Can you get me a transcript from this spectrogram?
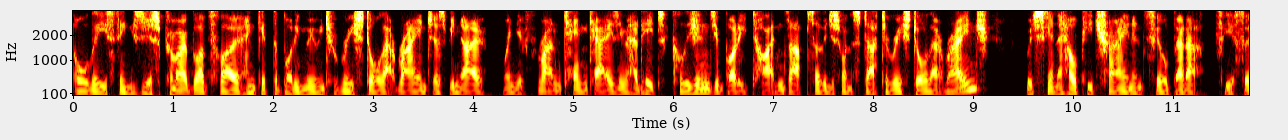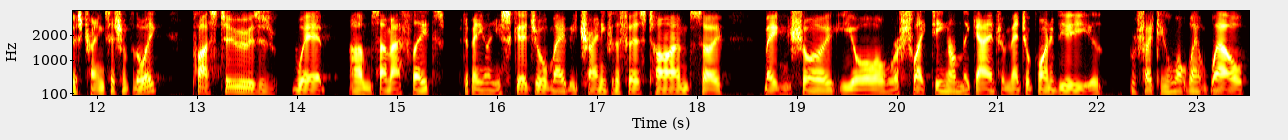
all these things just promote blood flow and get the body moving to restore that range. As we know, when you've run 10Ks and you've had heaps of collisions, your body tightens up. So we just want to start to restore that range, which is going to help you train and feel better for your first training session for the week. Plus two is where um, some athletes, depending on your schedule, may be training for the first time. So making sure you're reflecting on the game from a mental point of view, you're reflecting on what went well,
